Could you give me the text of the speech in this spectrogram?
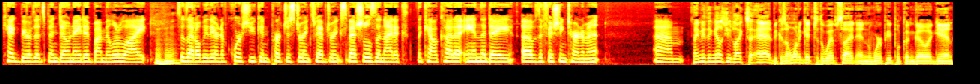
keg beer that's been donated by Miller Lite, Mm-hmm. so that'll be there. And of course, you can purchase drinks. We have drink specials the night of the Calcutta and the day of the fishing tournament. Anything else you'd like to add? Because I want to get to the website and where people can go again.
